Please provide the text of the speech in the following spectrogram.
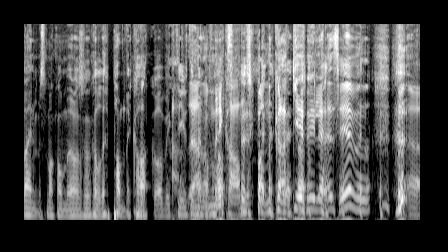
nærmest man kommer hva skal kalle det, ja, det er en amerikansk pannekake, vil jeg si. Men, ja.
